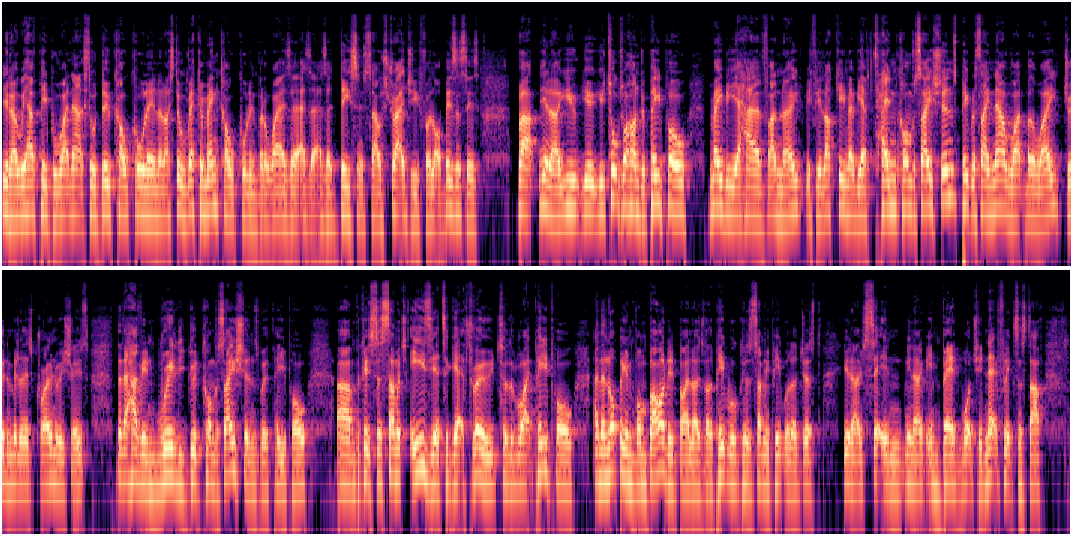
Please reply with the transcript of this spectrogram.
you know, we have people right now that still do cold calling, and I still recommend cold calling, by the way, as a, as a, as a decent sales strategy for a lot of businesses. But you know, you you you talk to 100 people. Maybe you have I don't know if you're lucky. Maybe you have 10 conversations. People are saying now, right? By the way, during the middle of this Corona issues, that they're having really good conversations with people um, because it's just so much easier to get through to the right people, and they're not being bombarded by loads of other people because so many people are just you know sitting you know in bed watching Netflix and stuff.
